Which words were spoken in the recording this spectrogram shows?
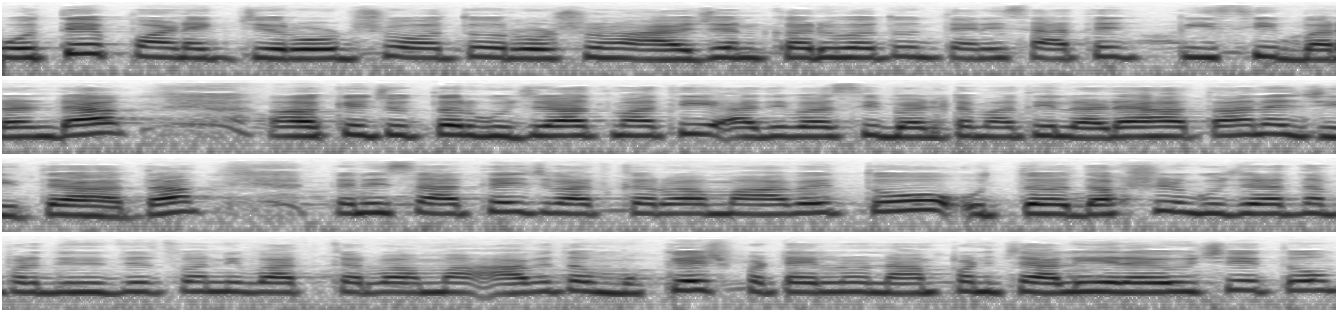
પોતે પણ એક જે રોડ શો હતો, રોડ શોનું આયોજન કર્યું હતું. તેની સાથે જ પીસી બરંડા કે જે ઉત્તર ગુજરાતમાંથી આદિવાસી બેલ્ટમાંથી લડ્યા હતા અને જીત્યા હતા. તેની સાથે જ વાત કરવામાં આવે તો ઉત્તર, દક્ષિણ ગુજરાતના પ્રતિનિધિત્વની વાત કરવામાં આવે તો મુકેશ પટેલનું નામ પણ ચાલી રહ્યું છે. તો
